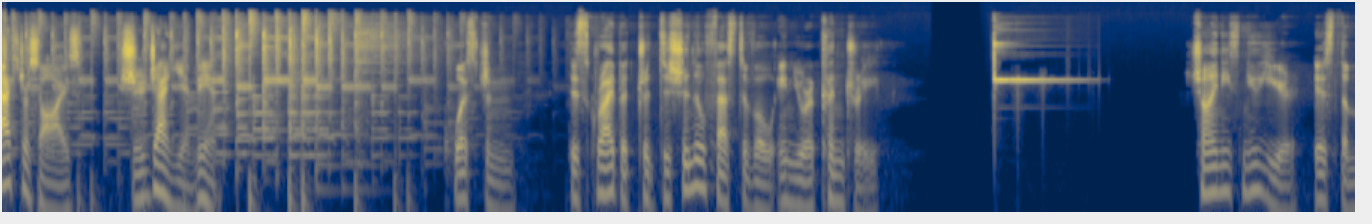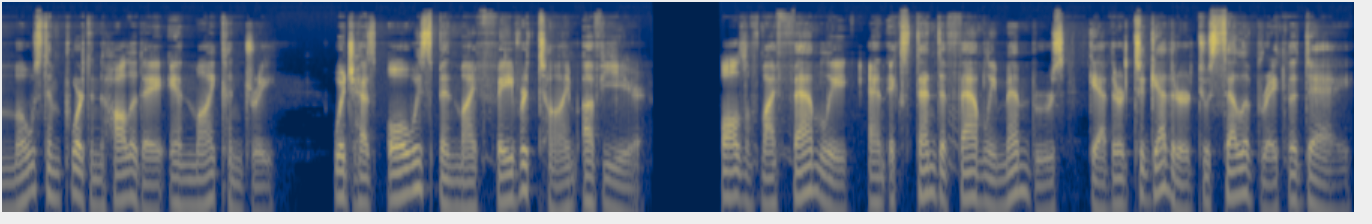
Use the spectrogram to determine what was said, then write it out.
Exercise 实战演练。 Question: Describe a traditional festival in your country. Chinese New Year is the most important holiday in my country, which has always been my favorite time of year. All of my family and extended family members gather together to celebrate the day.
